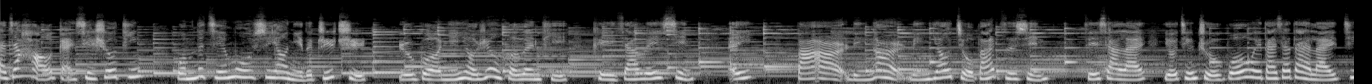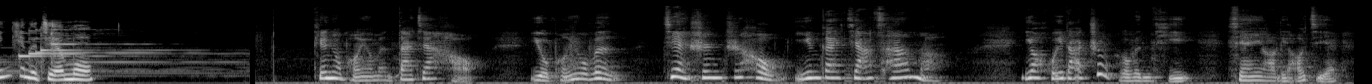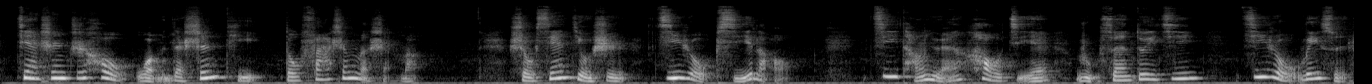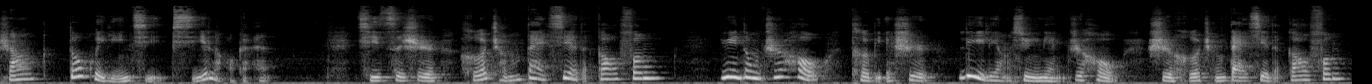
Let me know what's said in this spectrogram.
大家好，感谢收听我们的节目，需要你的支持。如果您有任何问题，可以加微信 a 八二零二零幺九八咨询。接下来有请主播为大家带来今天的节目。听众朋友们，大家好。有朋友问：健身之后应该加餐吗？要回答这个问题，先要了解健身之后我们的身体都发生了什么。首先就是肌肉疲劳，肌糖原耗竭，乳酸堆积，肌肉微损伤都会引起疲劳感。其次是合成代谢的高峰，运动之后，特别是力量训练之后。是合成代谢的高峰，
